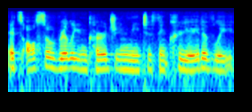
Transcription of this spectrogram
It's also really encouraging me to think creatively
